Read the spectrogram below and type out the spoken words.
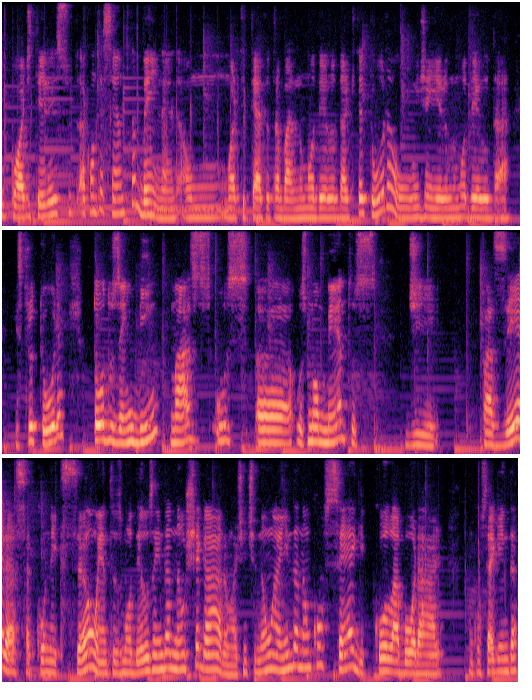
tu pode ter isso acontecendo também, né? Um, um arquiteto trabalha no modelo da arquitetura, o um engenheiro no modelo da estrutura, todos em BIM, mas os, uh, os momentos de fazer essa conexão entre os modelos ainda não chegaram. A gente não ainda não consegue colaborar, não consegue ainda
